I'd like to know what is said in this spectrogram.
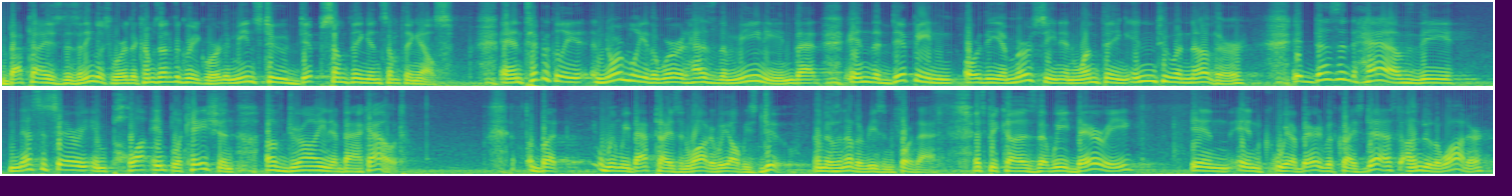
Baptized is an English word that comes out of a Greek word. It means to dip something in something else. And typically, normally the word has the meaning that in the dipping or the immersing in one thing into another, it doesn't have the necessary impl- implication of drawing it back out. But when we baptize in water, we always do. And there's another reason for that. It's because that we bury in, in we are buried with Christ's death under the water,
